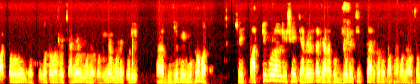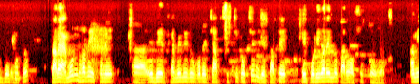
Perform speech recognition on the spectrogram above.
পাঠ্যভূমিক ব্যক্তিগতভাবে চ্যানেল মনে করি না, মনে করি বিজেপির মুখপাত্র। সেই পার্টিকুলারলি সেই চ্যানেলটা যারা খুব জোরে চিৎকার করে কথা বলে অসভ্যের মতো, তারা এমনভাবে এখানে এদের ফ্যামিলির উপরে চাপ সৃষ্টি করছেন যে তাতে এই পরিবারের লোক আরও অসুস্থ হয়ে যাচ্ছে। আমি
